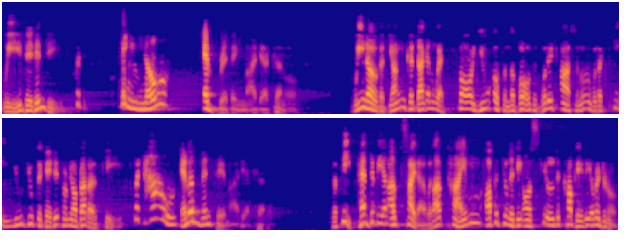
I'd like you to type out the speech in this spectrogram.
We did indeed. But Then you know? Everything, my dear Colonel. We know that young Cadogan West saw you open the vault at Woolwich Arsenal with a key you duplicated from your brother's key. But how? Elementary, my dear Colonel. The thief had to be an outsider without time, opportunity, or skill to copy the originals.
